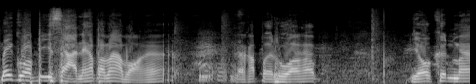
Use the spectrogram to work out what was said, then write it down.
ไม่กลัวปีศาจนะครับพม่าบอกนะนะครับ เปิดหัวครับ ยกขึ้นมา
